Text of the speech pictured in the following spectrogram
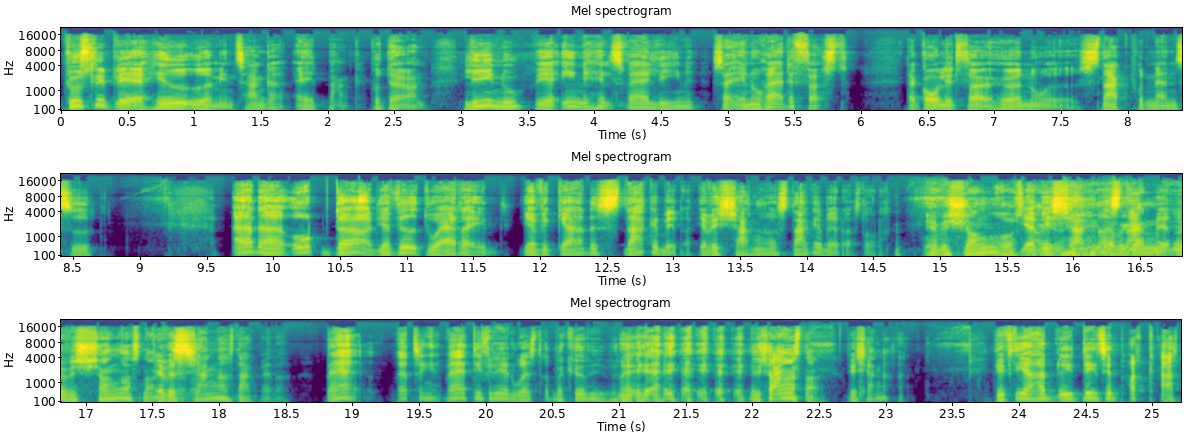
Pludselig bliver jeg hævet ud af mine tanker af et bank på døren. Lige nu vil jeg egentlig helst være alene, så jeg ignorerer det først. Der går lidt før jeg hører noget snak på den anden side. Anna, åbn døren. Jeg ved, du er derinde. Jeg vil gerne snakke med dig. Jeg vil genre snakke med dig, står der. Jeg vil genre snakke. Jeg vil genre jeg vil snakke gerne, med dig. Jeg vil genre snakke Jeg vil med dig. genre snakke med dig. Hvad, hvad, tænker, hvad definerer en western? Hvad kører vi? Hvad? ja, ja, ja. Det er genresnak. Det er genre Det er fordi, jeg har en idé til en podcast,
